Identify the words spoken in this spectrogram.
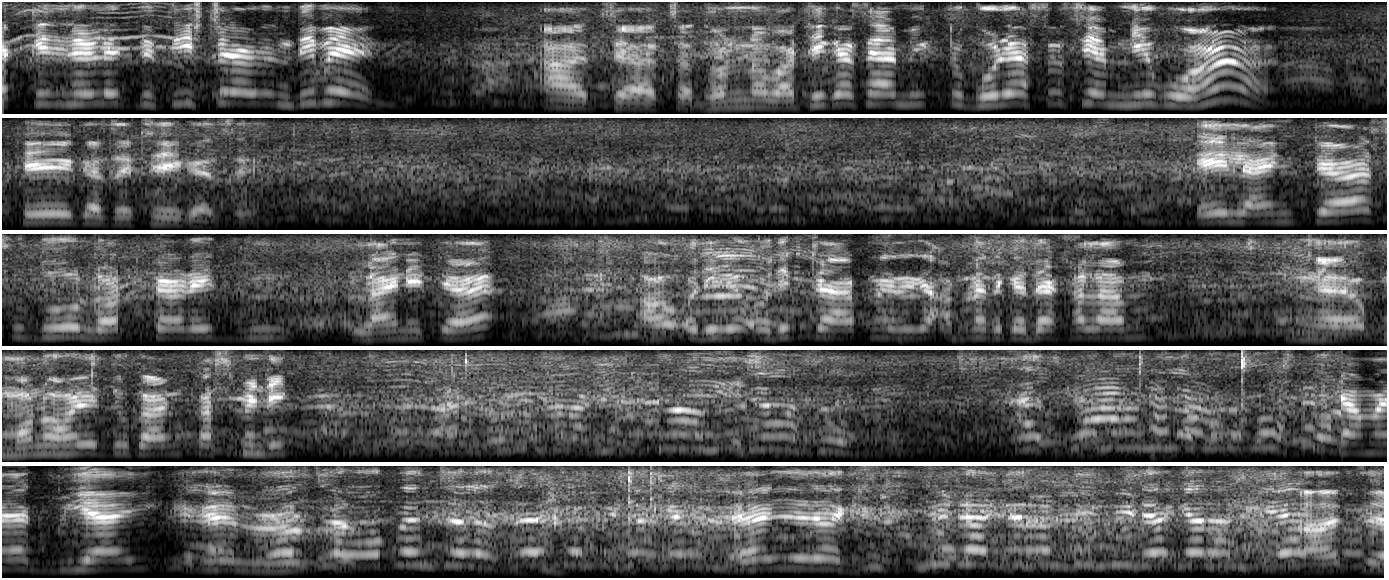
এক কেজি নিলে তিরিশ টাকা দিবেন? আচ্ছা আচ্ছা ধন্যবাদ। ঠিক আছে আমি একটু ঘুরে আসতেছি আমি নেব হ্যাঁ? ঠিক আছে ঠিক আছে। এই লাইনটা শুধু লটকারির লাইন এটা। ওদিকে ওদিকটা আপনাদেরকে আপনাদেরকে দেখালাম মনোহরি দোকান কসমেটিক আমার এক বিআই এই যে আচ্ছা,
